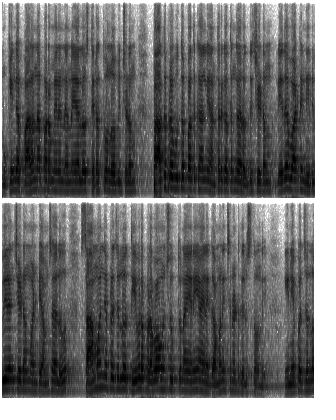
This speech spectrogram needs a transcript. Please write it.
ముఖ్యంగా పాలనాపరమైన నిర్ణయాల్లో స్థిరత్వం లోపించడం పాత ప్రభుత్వ పథకాల్ని అంతర్గతంగా రద్దు చేయడం లేదా వాటిని నిర్వీర్యం చేయడం వంటి అంశాలు సామాన్య ప్రజల్లో తీవ్ర ప్రభావం చూపుతున్నాయని ఆయన గమనించినట్టు తెలుస్తోంది. ఈ నేపథ్యంలో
